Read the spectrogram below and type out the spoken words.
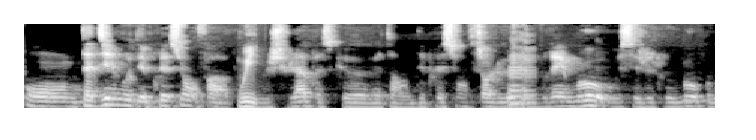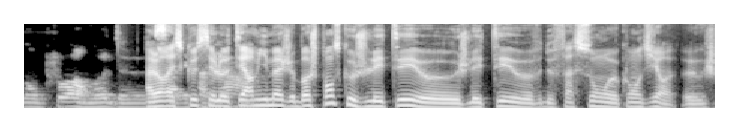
on t'a dit le mot dépression, enfin, Oui. je suis là parce que, attends, dépression, c'est genre le, le vrai mot ou c'est juste le mot qu'on emploie en mode. Alors, est-ce que c'est le terme image? Bon, je pense que je l'étais, euh, je l'étais euh, de façon, euh, comment dire, euh, je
